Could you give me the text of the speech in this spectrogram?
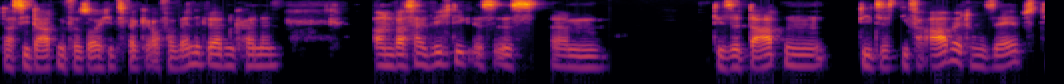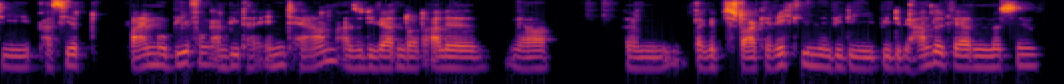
dass die Daten für solche Zwecke auch verwendet werden können. Und was halt wichtig ist, ist, ähm, diese Daten, die, die Verarbeitung selbst, die passiert beim Mobilfunkanbieter intern. Also die werden dort alle, ja, ähm, da gibt es starke Richtlinien, wie die, wie die behandelt werden müssen.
